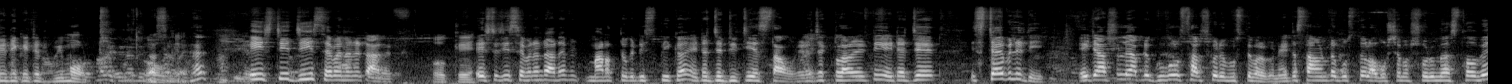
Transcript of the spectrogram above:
ডেডিকেটেড রিমোট হ্যাঁ? HT G seven hundred R F okay HT G seven hundred R F মারাত্মক একটি স্পিকার এটার যে ডিটিএস সাউন্ড এটার যে ক্লারিটি এটার যে স্টেবিলিটি এটা আসলে আপনি গুগল সার্চ করে বুঝতে পারবেন। না। এটা সাউন্ডটা বুঝতে হলে অবশ্যই আমার শোরুমে আসতে হবে।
